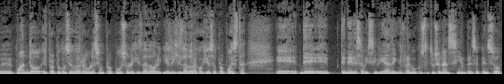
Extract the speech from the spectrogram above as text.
eh, cuando el propio Consejo de Regulación propuso al legislador y el legislador acogió esa propuesta eh, de eh, tener esa visibilidad en el rango constitucional, siempre se pensó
